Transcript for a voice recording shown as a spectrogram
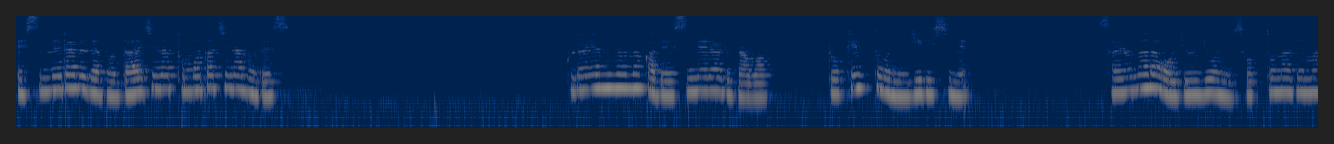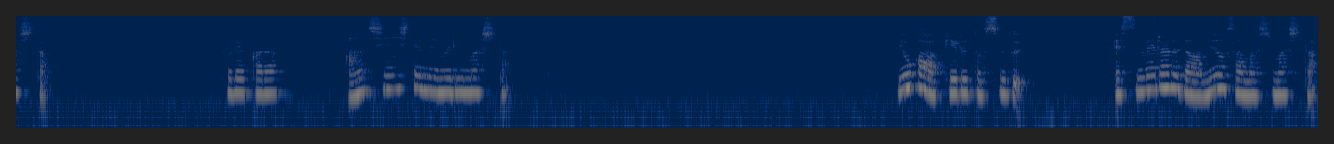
エスメラルダの大事な友達なのです。暗闇の中でエスメラルダはロケットを握りしめさよならを言うようにそっと撫でました。それから安心して眠りました。夜が明けるとすぐエスメラルダは目を覚ましました。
